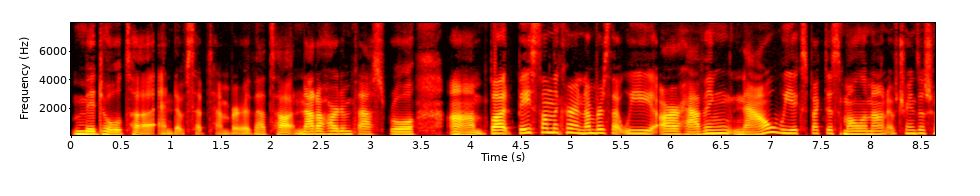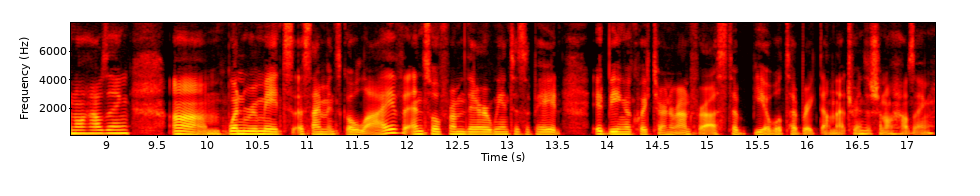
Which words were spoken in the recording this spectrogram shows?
middle to end of September. That's not a hard and fast rule, um, but based on the current numbers that we are having now, we expect a small amount of transitional transitional housing um, when roommates assignments go live. And so from there, we anticipate it being a quick turnaround for us to be able to break down that transitional housing.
